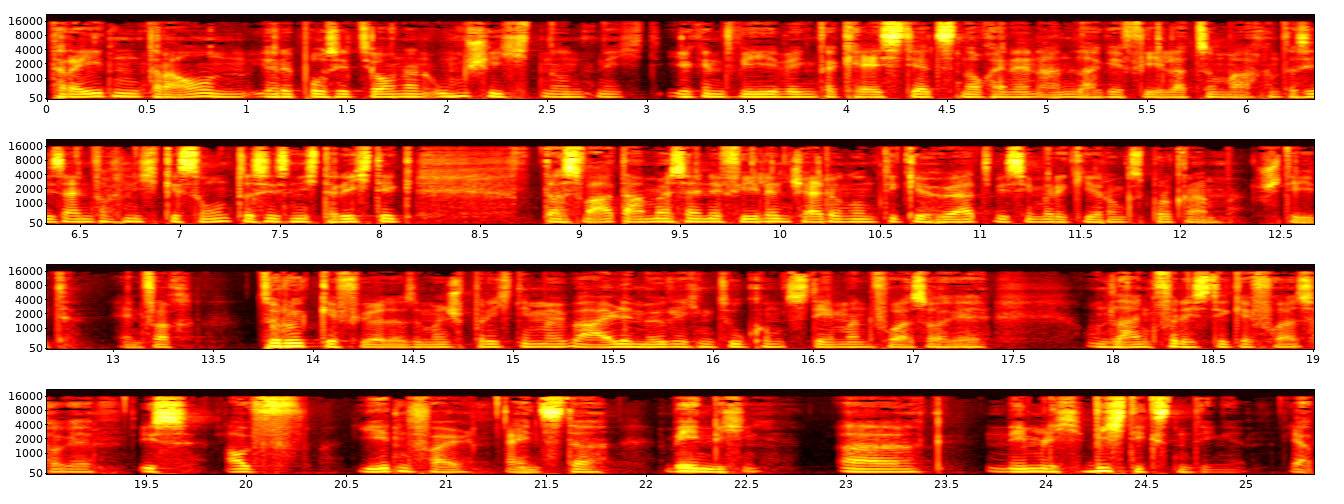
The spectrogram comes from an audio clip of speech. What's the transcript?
traden, trauen, ihre Positionen umschichten und nicht irgendwie wegen der Cast jetzt noch einen Anlagefehler zu machen. Das ist einfach nicht gesund, das ist nicht richtig. Das war damals eine Fehlentscheidung und die gehört, wie es im Regierungsprogramm steht, einfach zurückgeführt. Also man spricht immer über alle möglichen Zukunftsthemen, Vorsorge und langfristige Vorsorge ist auf jeden Fall eins der wesentlichen, äh, nämlich wichtigsten Dinge. Ja.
